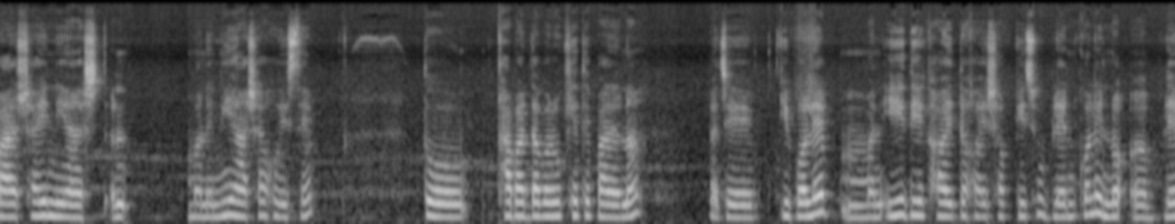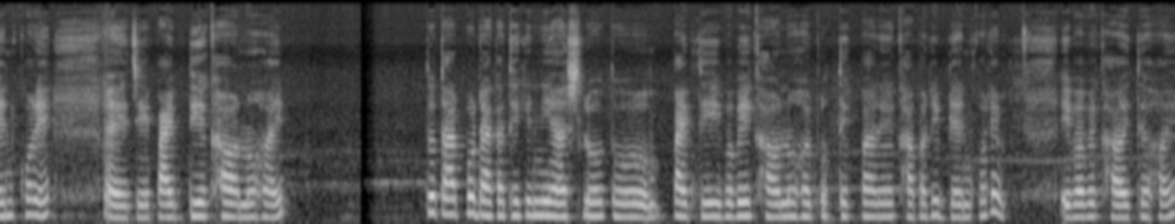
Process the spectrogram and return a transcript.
বাসায় নিয়ে আস মানে নিয়ে আসা হয়েছে। তো খাবার দাবারও খেতে পারে না। যে কি বলে মানে ই দিয়ে খাওয়াইতে হয় সব কিছু ব্লেন্ড করে ব্লেন্ড করে যে পাইপ দিয়ে খাওয়ানো হয়। তো তারপর ঢাকা থেকে নিয়ে আসলো, তো পাইপ দিয়ে এভাবেই খাওয়ানো হয়। প্রত্যেকবারের খাবারই ব্লেন্ড করে এভাবে খাওয়াইতে হয়।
